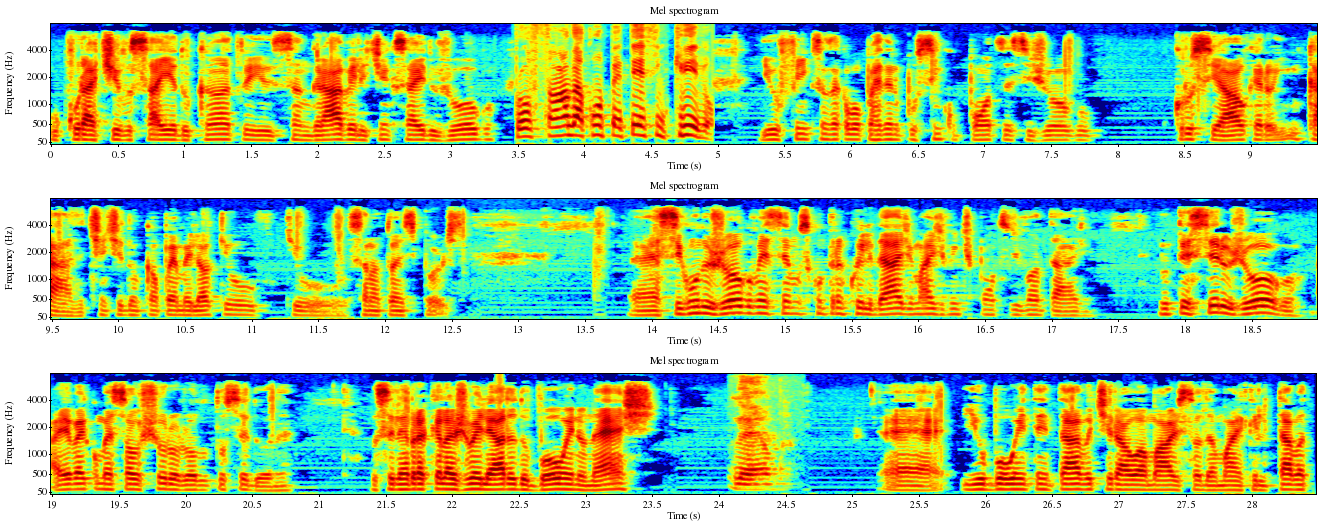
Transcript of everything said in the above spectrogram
o curativo saía do canto e sangrava, ele tinha que sair do jogo. Profissional da competência incrível. E o Phoenix Suns acabou perdendo por 5 pontos esse jogo crucial, que era em casa. Tinha tido uma campanha melhor que o, que o San Antonio Spurs. É, segundo jogo, vencemos com tranquilidade, mais de 20 pontos de vantagem. No terceiro jogo, aí vai começar o chororô do torcedor, né? Você lembra aquela joelhada do Bowen no Nash? Lembro. É, e o Bowen tentava tirar o Amari Stoudemire, que ele estava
